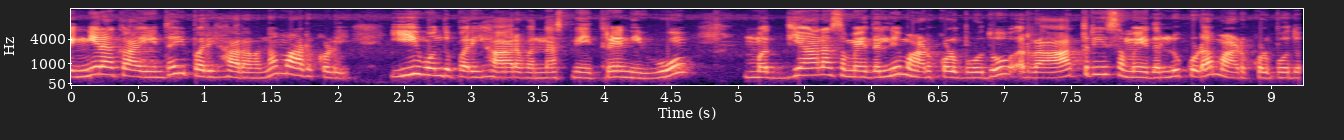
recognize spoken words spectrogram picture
ತೆಂಗಿನಕಾಯಿಯಿಂದ ಈ ಪರಿಹಾರವನ್ನು ಮಾಡ್ಕೊಳ್ಳಿ. ಈ ಒಂದು ಪರಿಹಾರವನ್ನು ಸ್ನೇಹಿತರೆ, ನೀವು ಮಧ್ಯಾಹ್ನ ಸಮಯದಲ್ಲಿ ಮಾಡ್ಕೊಳ್ಬೋದು, ರಾತ್ರಿ ಸಮಯದಲ್ಲೂ ಕೂಡ ಮಾಡ್ಕೊಳ್ಬೋದು.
